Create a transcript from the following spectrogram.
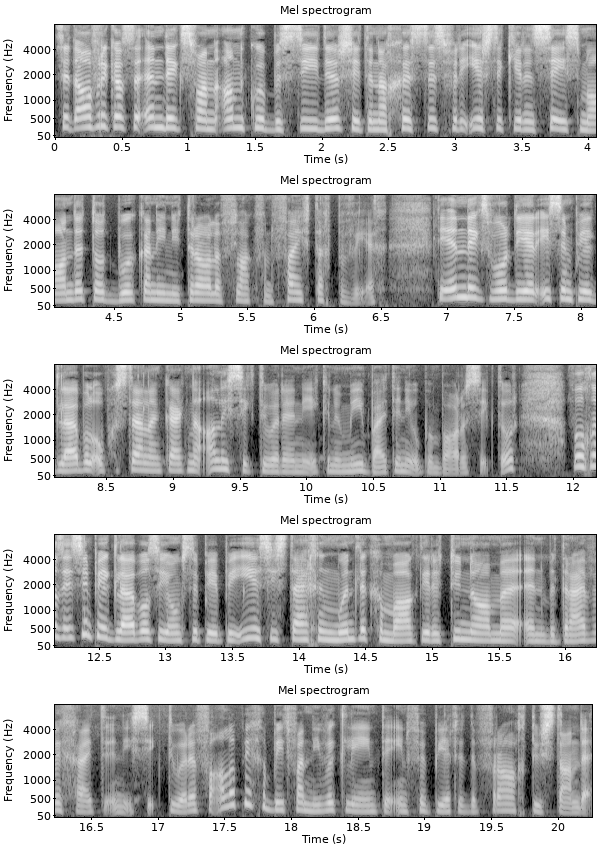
Suid-Afrika se indeks van aankoopbestuurders het in Augustus vir die eerste keer in 6 maande tot bo kan die neutrale vlak van 50 beweeg. Die indeks word deur S&P Global opgestel en kyk na al die sektore in die ekonomie buite in die openbare sektor. Volgens S&P Global se jongste PPI is die stygings moontlik gemaak deur 'n toename in bedrywigheid in die sektore, veral op die gebied van nuwe kliënte en verbeterde vraagtoestande.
